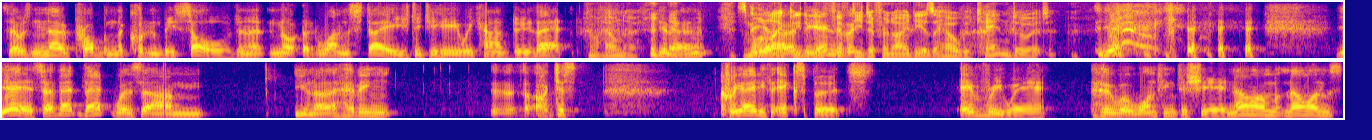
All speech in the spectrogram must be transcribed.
So there was no problem that couldn't be solved, and at, not at one stage did you hear we can't do that. Oh hell no! You know, it's more likely know, to be fifty different ideas of how we can do it. Yeah, yeah. Yeah, so that that was, um, you know, having uh, just creative experts everywhere who were wanting to share. No one, no one's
